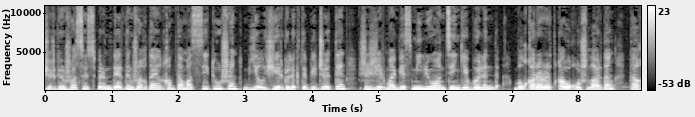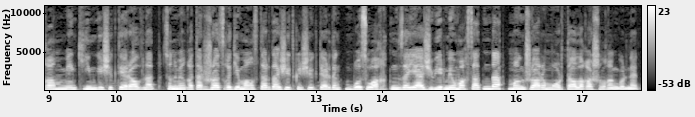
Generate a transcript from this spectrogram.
жүрген жасөспірімдердің жағдайын қамтамасыз ету үшін биыл жергілікті бюджеттен 125 миллион теңге бөлінді. Бұл қаражатқа оқушылардың тағамы мен киім кешектері алынады. Сонымен қатар жазғы демалыстарда жеткіншектердің бос уақытын зая жібермеу мақсатында мың жарым орталық ашылған көрінеді.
